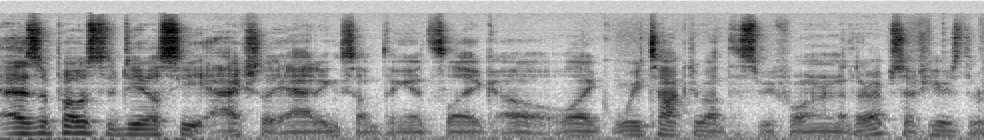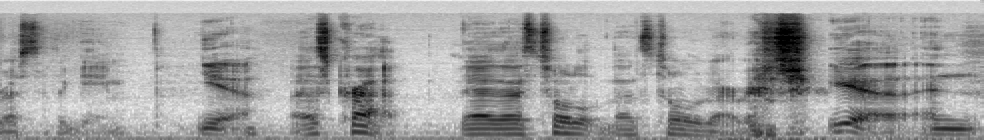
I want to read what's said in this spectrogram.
As opposed to DLC actually adding something, it's like, oh, like we talked about this before in another episode. Here's the rest of the game. Yeah, That's crap. Yeah, that's total. That's total garbage. yeah, and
